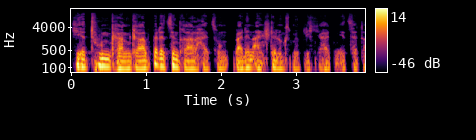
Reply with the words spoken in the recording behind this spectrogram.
hier tun kann, gerade bei der Zentralheizung, bei den Einstellungsmöglichkeiten etc.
